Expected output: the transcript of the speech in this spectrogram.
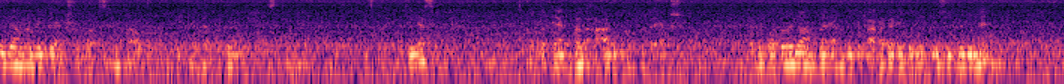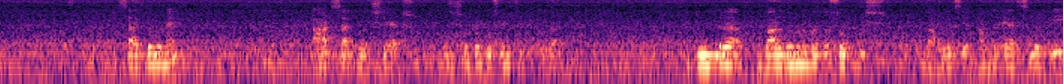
যদি আমরা লিখি একশো পার্সেন্ট তাও। এখানটা। ঠিক আছে? কত? এক ভাগ আট গুণ কত? একশো। তাহলে কত হলো? আমরা এখন যদি কাটাকাটি করি, পঁচিশ দুগুণে চার দুগুণে আট সাত পঁচিশে একশো। পঁচিশশোকে পঁচিশ আমরা দুই দ্বারা বারো দুগুণে কত? চব্বিশ। বারো লিখছি, আমাদের এক ছিল এই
